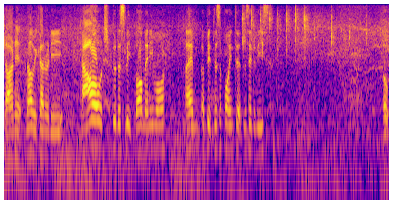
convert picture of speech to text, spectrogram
Darn it! Now we can't really, ouch, do the sleep bomb anymore. I'm a bit disappointed to say the least. Oh,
